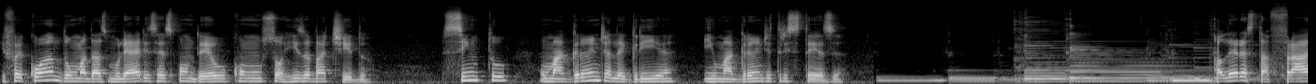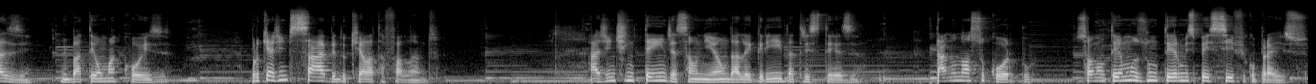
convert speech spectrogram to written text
E foi quando uma das mulheres respondeu com um sorriso abatido: Sinto uma grande alegria e uma grande tristeza. Ao ler esta frase, me bateu uma coisa, porque a gente sabe do que ela está falando. A gente entende essa união da alegria e da tristeza. Está no nosso corpo só não temos um termo específico para isso.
